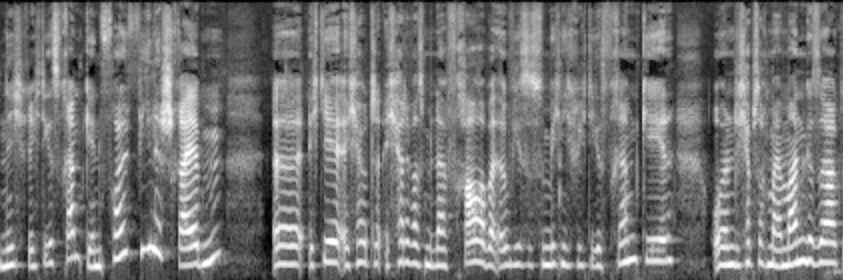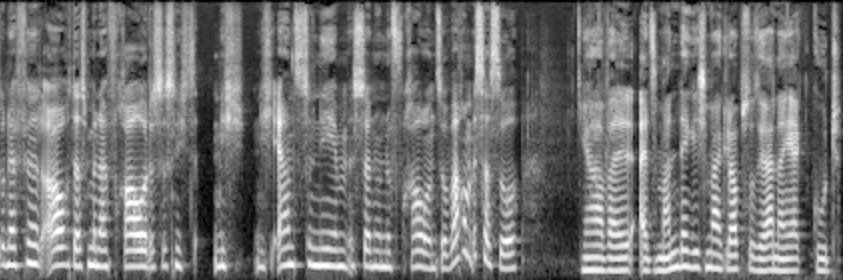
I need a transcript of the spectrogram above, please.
nicht richtiges Fremdgehen? Voll viele schreiben, äh, ich gehe, ich hatte, ich hatte was mit einer Frau, aber irgendwie ist es für mich nicht richtiges Fremdgehen. Und ich habe es auch meinem Mann gesagt und er findet auch, dass mit einer Frau, das ist nicht, nicht, nicht ernst zu nehmen, ist ja nur eine Frau und so. Warum ist das so? Ja, weil als Mann denke ich mal, glaubst du so, ja, naja, gut.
